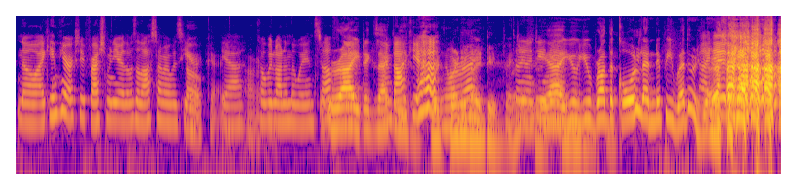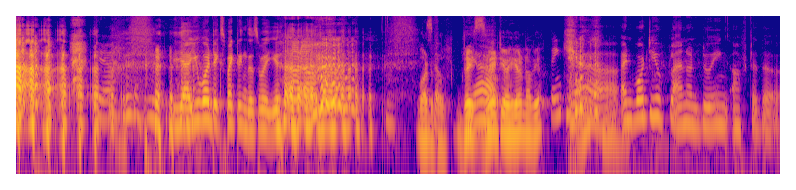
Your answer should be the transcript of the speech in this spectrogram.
No, I came here actually freshman year. That was the last time I was here. Oh, okay. Yeah, COVID got in the way and stuff. Right, exactly. I'm back, yeah. All right. 2019, right? 2019, Yeah, yeah. you you brought the cold and nippy weather I here. did. Yeah. yeah, you weren't expecting this, were you? Wonderful. great, yeah. great you're here, Navya. Thank you. Yeah. and what do you plan on doing after the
